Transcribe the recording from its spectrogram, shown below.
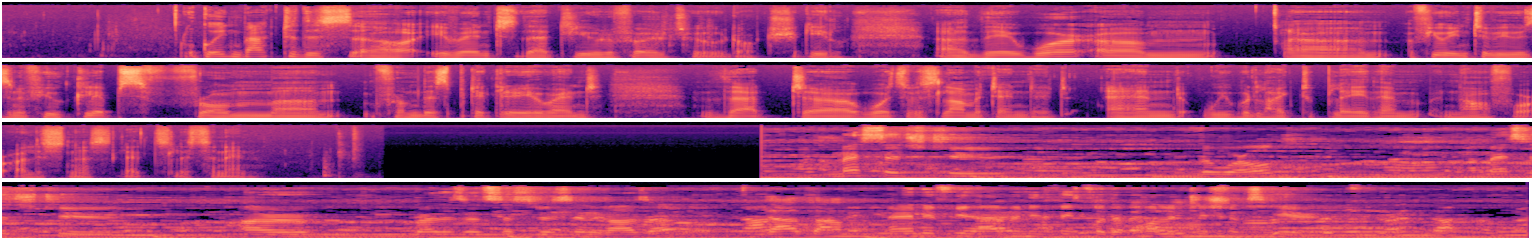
going back to this uh, event that you referred to, Dr. Shakil, uh, there were um, um, a few interviews and a few clips from um, from this particular event that uh, Voice of Islam attended, and we would like to play them now for our listeners. Let's listen in. A message to the world, a message to our brothers and sisters in Gaza? And if you have anything for the politicians here,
